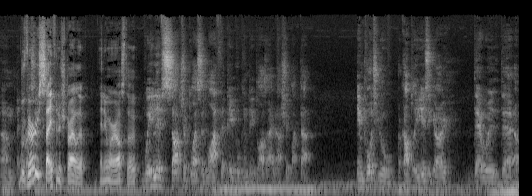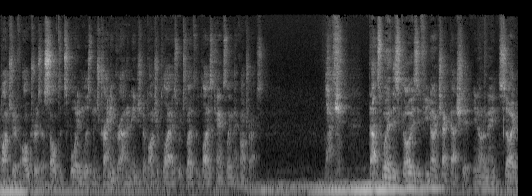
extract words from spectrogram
Um, We're very safe in Australia. Anywhere else, though, we live such a blessed life that people can be blasé about shit like that. In Portugal, a couple of years ago, there were the, a bunch of ultras assaulted Sporting Lisbon's training ground and injured a bunch of players, which led to the players cancelling their contracts. Like, that's where this goes if you don't check that shit. You know what I mean? So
